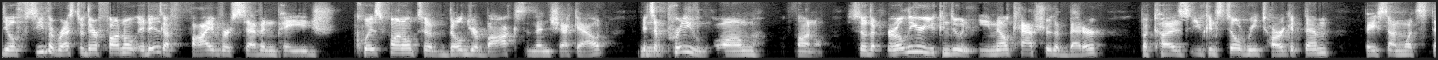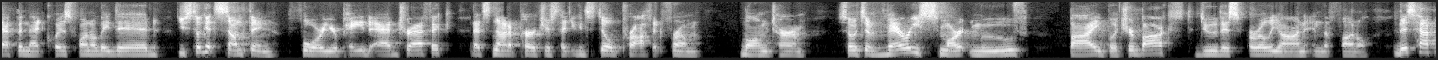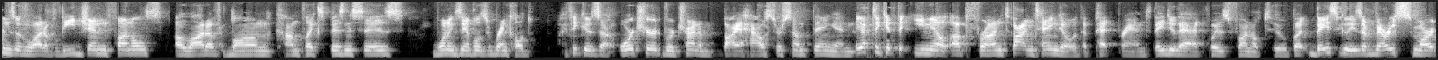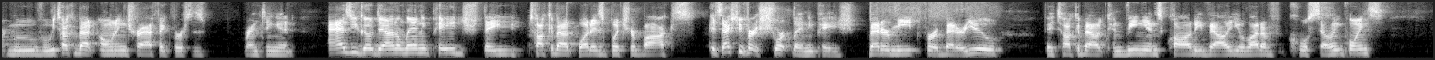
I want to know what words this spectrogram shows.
you'll see the rest of their funnel. It is a five or seven page quiz funnel to build your box and then check out. It's a pretty long funnel. So the earlier you can do an email capture, the better because you can still retarget them based on what step in that quiz funnel they did. You still get something for your paid ad traffic. That's not a purchase that you can still profit from long term. So it's a very smart move by ButcherBox to do this early on in the funnel. This happens with a lot of lead gen funnels, a lot of long, complex businesses. One example is a brand called I think it was an Orchard. We're trying to buy a house or something, and you have to get the email up front. Spot and Tango, the pet brand, they do that with funnel too. But basically, it's a very smart move. We talk about owning traffic versus renting it. As you go down the landing page, they talk about what is Butcher Box. It's actually a very short landing page. Better meat for a better you. They talk about convenience, quality, value, a lot of cool selling points.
